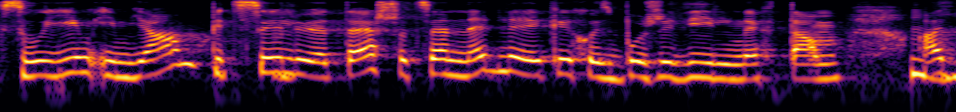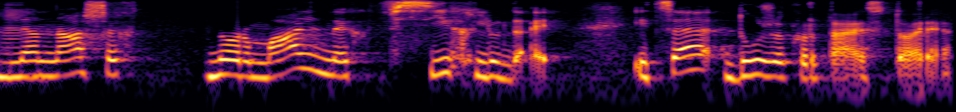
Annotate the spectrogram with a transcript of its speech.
своїм ім'ям підсилює те, що це не для якихось божевільних там, а для наших нормальних всіх людей. І це дуже крута історія.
